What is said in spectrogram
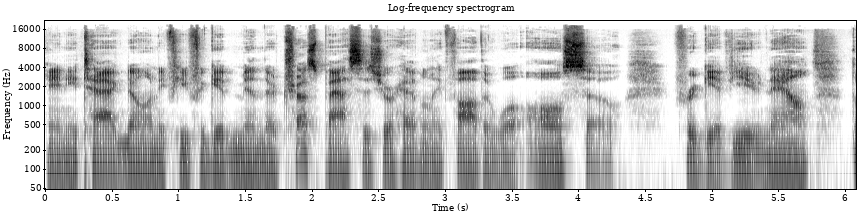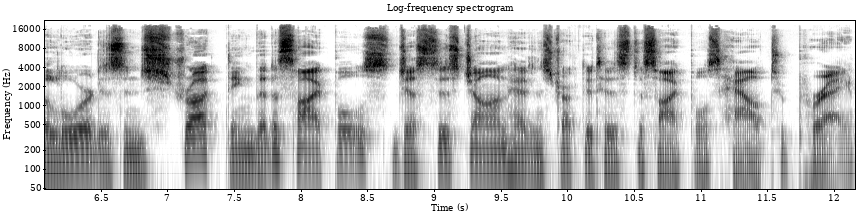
And he tagged on, if you forgive men their trespasses, your heavenly Father will also forgive you. Now, the Lord is instructing the disciples, just as John had instructed his disciples, how to pray.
